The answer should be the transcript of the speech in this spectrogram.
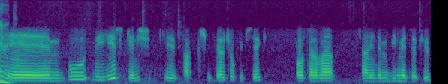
Evet. E, bu nehir geniş, e, akış miktarı çok yüksek. Ortalama saniyede 1 metreküp.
